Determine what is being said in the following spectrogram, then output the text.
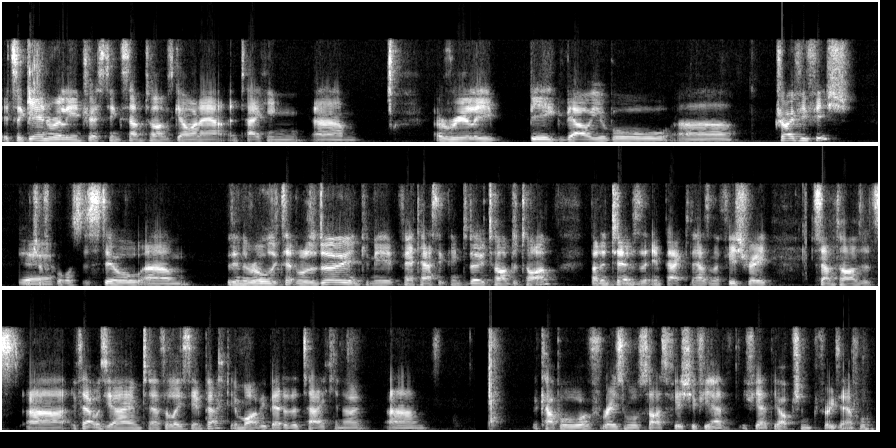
it's again really interesting sometimes going out and taking um, a really big, valuable uh, trophy fish, which of course is still um, within the rules acceptable to do and can be a fantastic thing to do time to time. But in terms of the impact it has on the fishery, sometimes it's uh, if that was your aim to have the least impact, it might be better to take you know um, a couple of reasonable sized fish if you had if you had the option, for example.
